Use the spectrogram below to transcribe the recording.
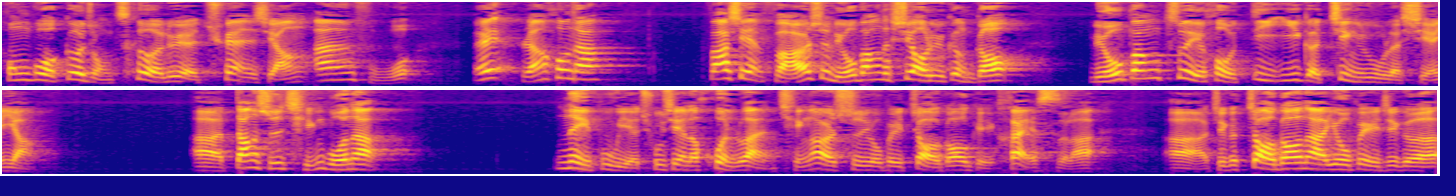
通过各种策略劝降安抚，哎，然后呢。发现反而是刘邦的效率更高，刘邦最后第一个进入了咸阳，啊，当时秦国呢，内部也出现了混乱，秦二世又被赵高给害死了，啊，这个赵高呢又被这个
